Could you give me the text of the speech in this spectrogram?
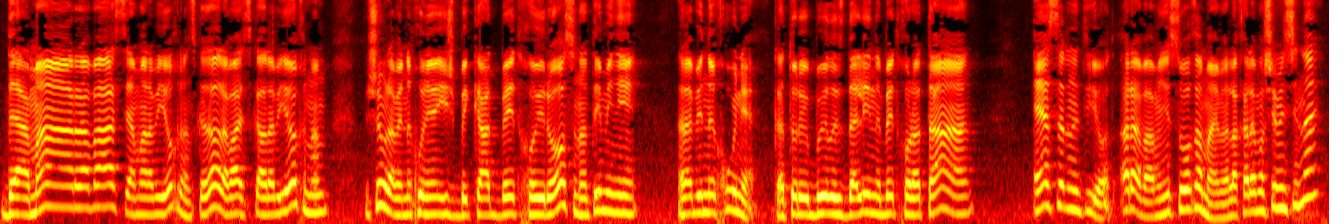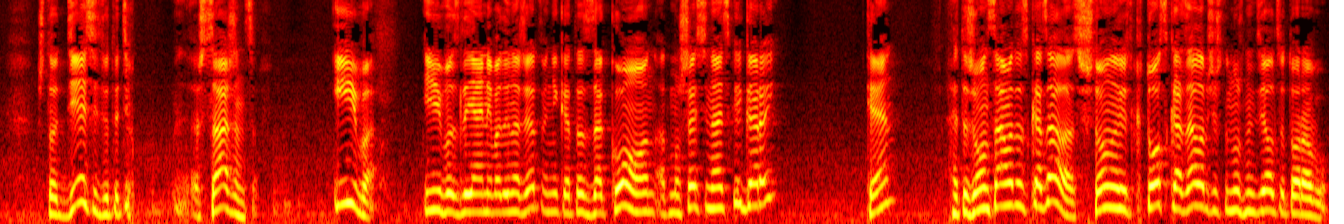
Да Амар Раваси, Амар Раби Йоханан, сказал Раваси, сказал Раби Йоханан, Мишум Раби Нехуня иш бекат бейт хойрос, от имени Раби Нехуня, который был из долины бейт хоратан, эсер нетиот, а Рава мне суха майм, Аллахале Моше Синай, что 10 вот этих саженцев, ива и возлияние воды на жертвенник, это закон от Моше Синайской горы. Кен? Это же он сам это сказал. Что он кто сказал вообще, что нужно делать эту раву?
